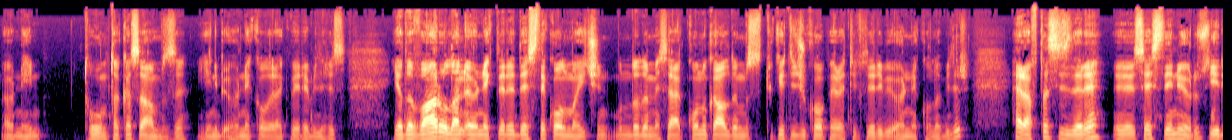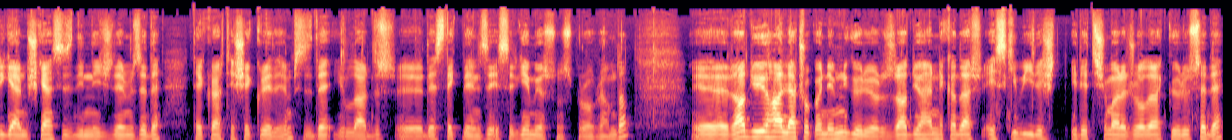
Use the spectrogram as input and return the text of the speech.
örneğin tohum takas ağımızı yeni bir örnek olarak verebiliriz. Ya da var olan örneklere destek olma için bunda da mesela konuk aldığımız tüketici kooperatifleri bir örnek olabilir. Her hafta sizlere e, sesleniyoruz. Yeri gelmişken siz dinleyicilerimize de tekrar teşekkür ederim. Siz de yıllardır e, desteklerinizi esirgemiyorsunuz programdan. E, radyoyu hala çok önemli görüyoruz. Radyo her ne kadar eski bir iletişim aracı olarak görülse de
